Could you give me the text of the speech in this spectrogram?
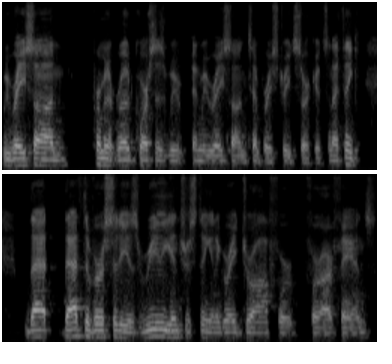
We race on permanent road courses. We and we race on temporary street circuits. And I think that that diversity is really interesting and a great draw for for our fans.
